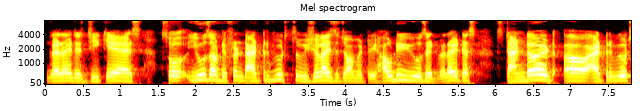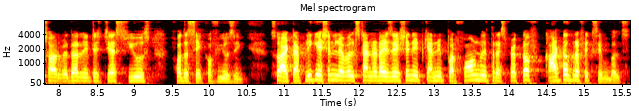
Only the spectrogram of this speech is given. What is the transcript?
whether it is GKS. So, use of different attributes to visualize the geometry, how do you use it whether it is standard uh, attributes or whether it is just used for the sake of using. So, at application level standardization it can be performed with respect of cartographic symbols.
